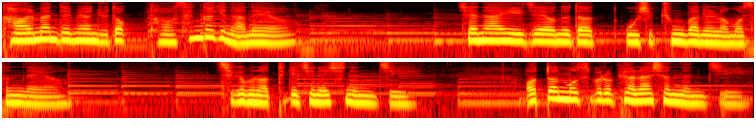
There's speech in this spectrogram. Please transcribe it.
가을만 되면 유독 더 생각이 나네요. 제 나이 이제 어느덧 50 중반을 넘어섰네요. 지금은 어떻게 지내시는지, 어떤 모습으로 변하셨는지,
